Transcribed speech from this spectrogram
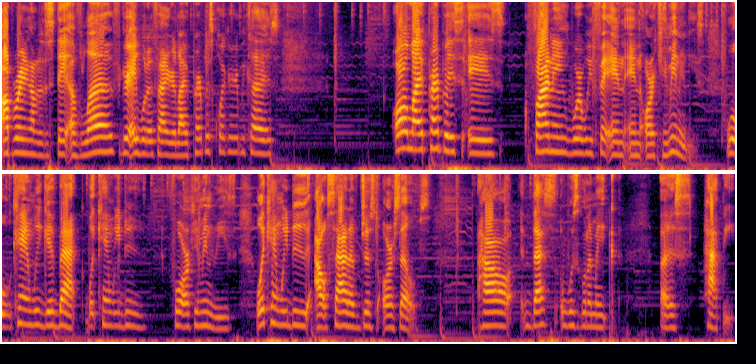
operating out of the state of love, you're able to find your life purpose quicker because all life purpose is finding where we fit in in our communities. What can we give back? What can we do for our communities? What can we do outside of just ourselves? How that's what's going to make us happy.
